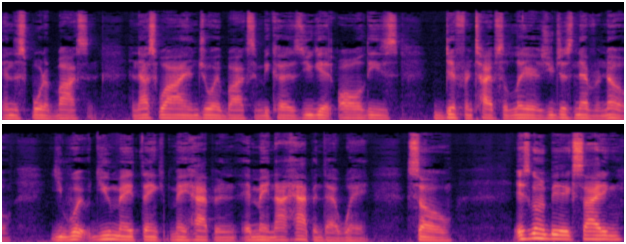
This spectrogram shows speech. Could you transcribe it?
in the sport of boxing. And that's why I enjoy boxing because you get all these different types of layers. You just never know. You what you may think may happen, it may not happen that way. So it's going to be exciting.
